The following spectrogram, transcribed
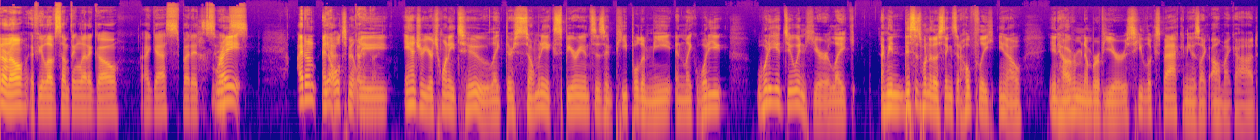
don't know, if you love something let it go, I guess, but it's Right. it's- I don't And yeah, go ahead, go ultimately, Andrew, you're 22. Like, there's so many experiences and people to meet, and like, what do you, what are you doing here? Like, I mean, this is one of those things that hopefully, you know, in however many number of years, he looks back and he was like, oh my god,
